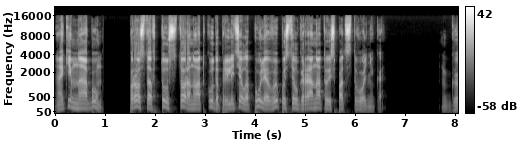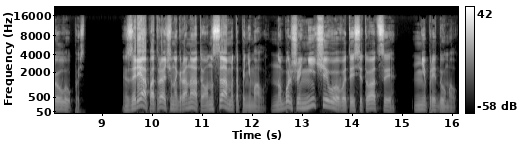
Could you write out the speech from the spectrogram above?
Аким наобум, просто в ту сторону, откуда прилетела пуля, выпустил гранату из подствольника. Глупость. Зря потрачена граната, он сам это понимал, но больше ничего в этой ситуации не придумал.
